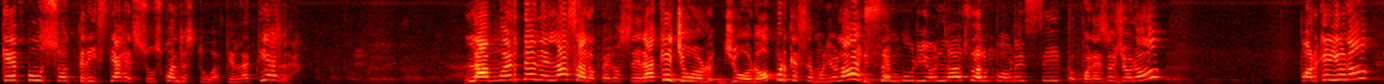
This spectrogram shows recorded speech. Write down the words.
¿qué puso triste a Jesús cuando estuvo aquí en la tierra? La muerte de Lázaro, pero ¿será que lloró porque se murió Lázaro? se murió Lázaro, pobrecito. ¿Por eso lloró? ¿Por qué lloró?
